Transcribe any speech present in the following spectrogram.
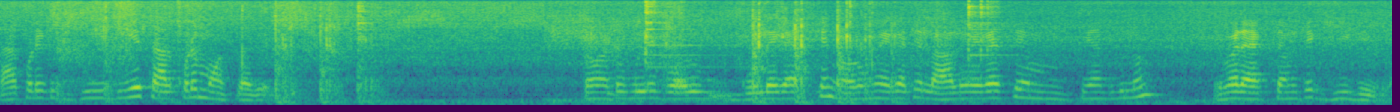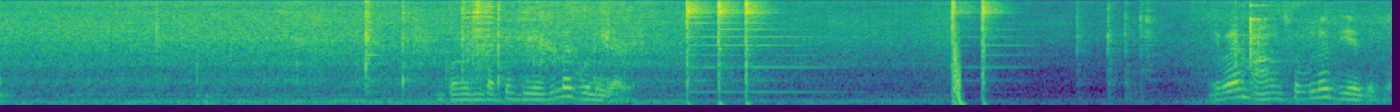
তারপরে একটু ঘি দিয়ে তারপরে মশলা দেবো। টমেটোগুলো গরম গলে গেছে, নরম হয়ে গেছে, লাল হয়ে গেছে পেঁয়াজগুলো। এবার এক চামচে ঘি দেবো। গরমটাতে দিয়ে দিলে গলে যাবে। এবার মাংসগুলো দিয়ে দেবো।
